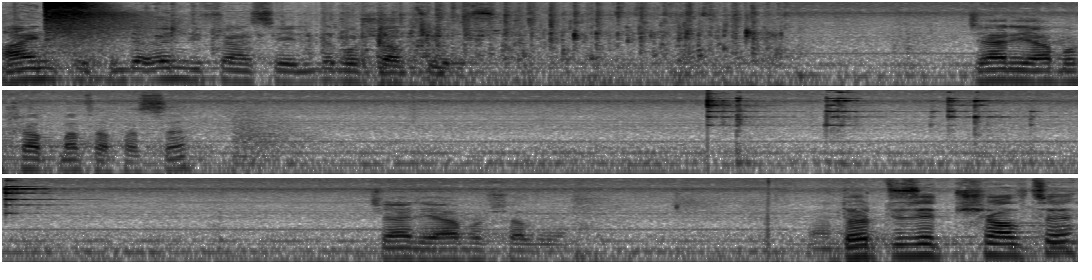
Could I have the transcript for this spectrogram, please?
Aynı şekilde ön diferansiyeli de boşaltıyoruz. Cer yağı boşaltma tapası. Cer yağı boşalıyor. 476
